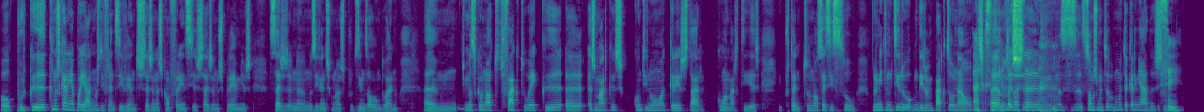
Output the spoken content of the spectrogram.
ou porque que nos querem apoiar nos diferentes eventos, seja nas conferências, seja nos prémios, seja no, nos eventos que nós produzimos ao longo do ano. Um, mas o que eu noto de facto é que uh, as marcas continuam a querer estar com a Martier. E, portanto, não sei se isso permite medir o, medir o impacto ou não. Acho que sim, uh, que mas, resposta... uh, mas somos muito, muito acarinhadas. Sim. sim.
